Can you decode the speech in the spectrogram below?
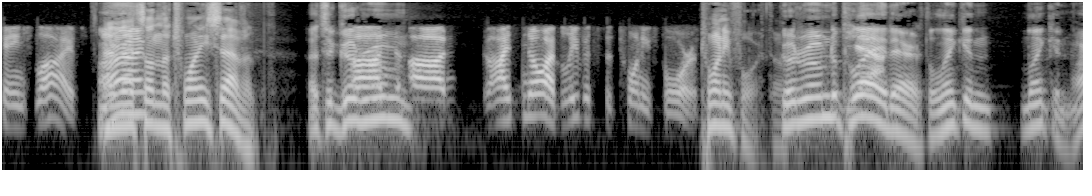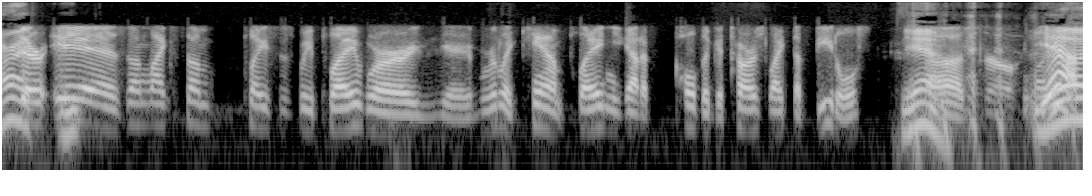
change lives. all and that's right. on the 27th, That's a good Uh, room. uh, I no, I believe it's the 24th. 24th. good room to play Yeah. there. The Lincoln. Lincoln. All right. There is, unlike some places we play where you really can't play and you got to hold the guitars like the Beatles. Yeah. Uh, so, Well, yeah, you'll, so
